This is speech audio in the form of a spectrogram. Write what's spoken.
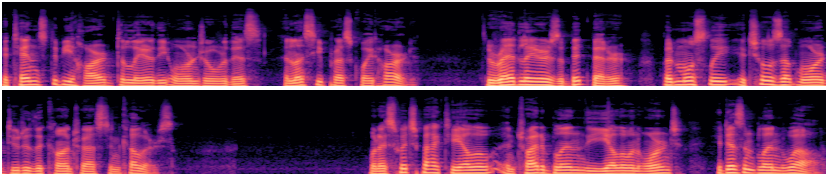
it tends to be hard to layer the orange over this unless you press quite hard. The red layer is a bit better, but mostly it shows up more due to the contrast in colors. When I switch back to yellow and try to blend the yellow and orange, it doesn't blend well.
